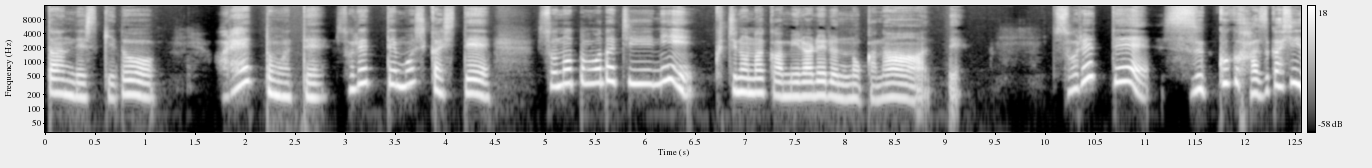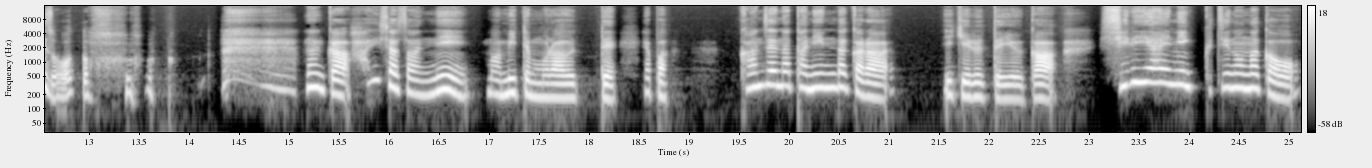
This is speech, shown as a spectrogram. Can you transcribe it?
たんですけど、あれ？と思って、それってもしかして、その友達に口の中見られるのかなーって。それって、すっごく恥ずかしいぞ、と。なんか、歯医者さんに、まあ見てもらうって、やっぱ、完全な他人だからいけるっていうか、知り合いに口の中を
